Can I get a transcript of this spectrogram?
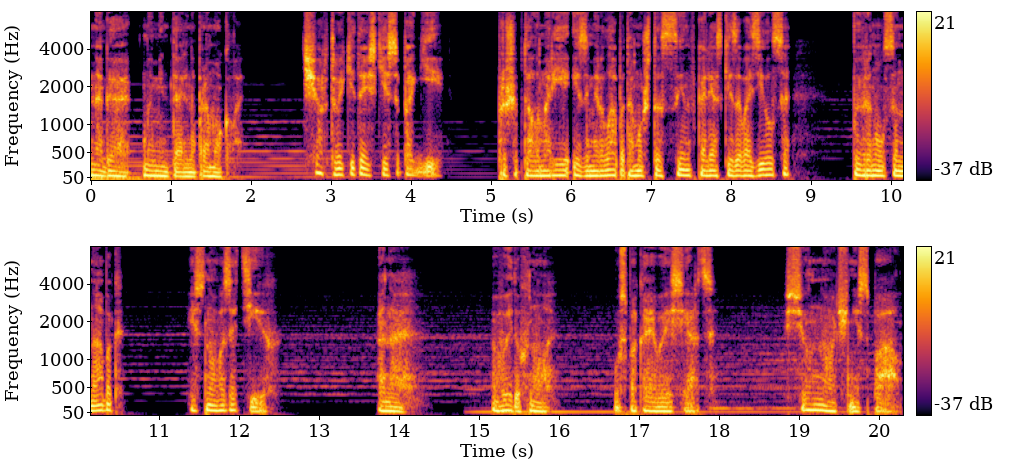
Нога моментально промокла. «Чертовы китайские сапоги!» прошептала Мария и замерла, потому что сын в коляске завозился, повернулся на бок и снова затих. Она выдохнула, успокаивая сердце. Всю ночь не спал.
